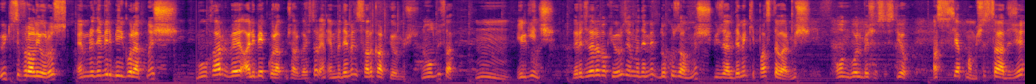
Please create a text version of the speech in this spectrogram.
3-0 alıyoruz. Emre Demir bir gol atmış. Buhar ve Ali Bek gol atmış arkadaşlar. Emre Demir sarı kart görmüş. Ne olduysa. Hmm, ilginç. Derecelere bakıyoruz. Emre Demir 9 almış. Güzel. Demek ki pasta varmış. 10 gol 5 asist. Yok. Asist yapmamışız. Sadece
